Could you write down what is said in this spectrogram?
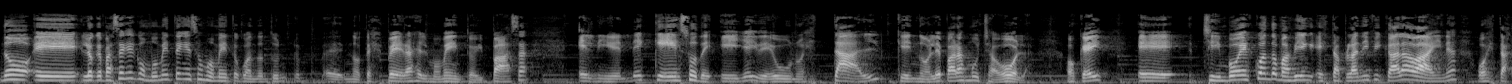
No, eh, lo que pasa es que comúnmente en esos momentos, cuando tú eh, no te esperas el momento y pasa, el nivel de queso de ella y de uno es tal que no le paras mucha bola. ¿Ok? Eh, chimbo es cuando más bien está planificada la vaina o estás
